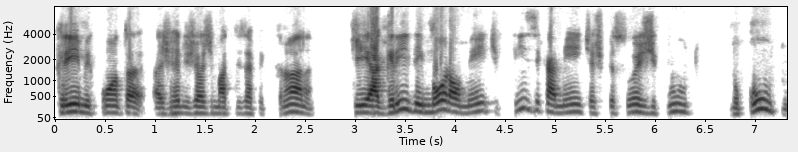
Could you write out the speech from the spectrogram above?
crime contra as religiões de matriz africana, que agridem moralmente, fisicamente as pessoas de culto, do culto,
